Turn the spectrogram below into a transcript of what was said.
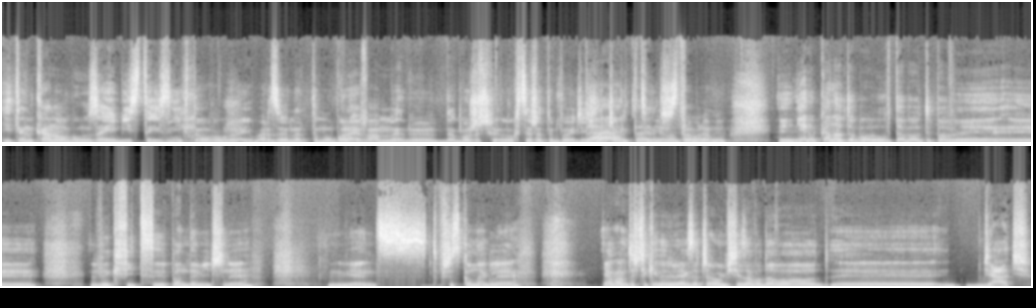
i ten kanał był zajebisty i zniknął w ogóle i bardzo nad tym ubolewam. E, możesz, chcesz o tym powiedzieć? Tak, Dlaczego, tak, nie ma problemu. E, nie no, kanał to był, to był typowy yy, wykwit pandemiczny, więc to wszystko nagle... Ja mam coś takiego, że jak zaczęło mi się zawodowo yy, dziać,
